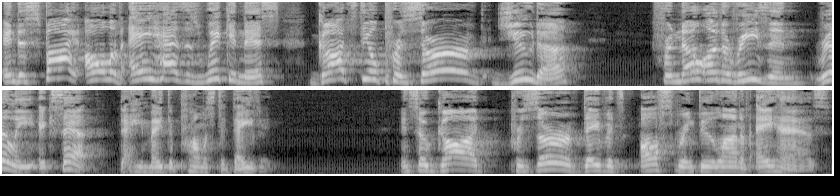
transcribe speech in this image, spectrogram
And despite all of Ahaz's wickedness, God still preserved Judah for no other reason, really, except that he made the promise to David. And so God preserved David's offspring through the line of Ahaz.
